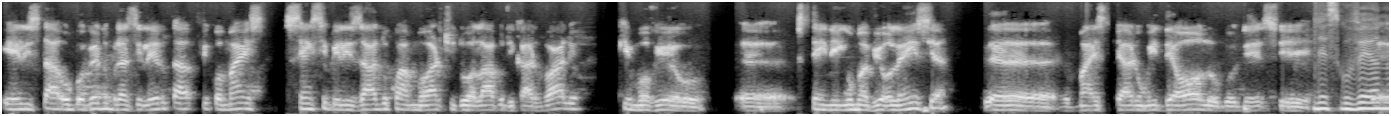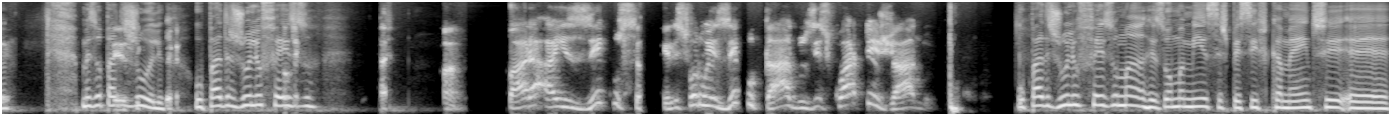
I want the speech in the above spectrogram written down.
ele está, o governo brasileiro tá, ficou mais sensibilizado com a morte do Olavo de Carvalho, que morreu é, sem nenhuma violência, é, mas que era um ideólogo desse desse governo. É, mas o Padre Júlio, o Padre Júlio fez para a execução. Eles foram executados, esquartejados o padre Júlio fez uma, rezou uma missa especificamente é,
